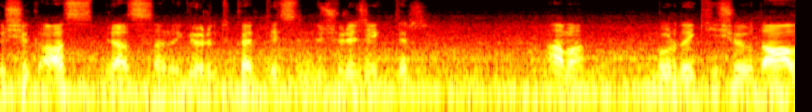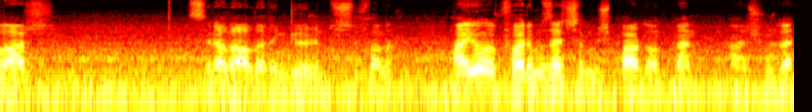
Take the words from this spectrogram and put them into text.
ışık az. Biraz hani görüntü kalitesini düşürecektir. Ama buradaki şu dağlar, sıra dağların görüntüsü falan. Ha yok farımız açılmış pardon. Ben ha, şurada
